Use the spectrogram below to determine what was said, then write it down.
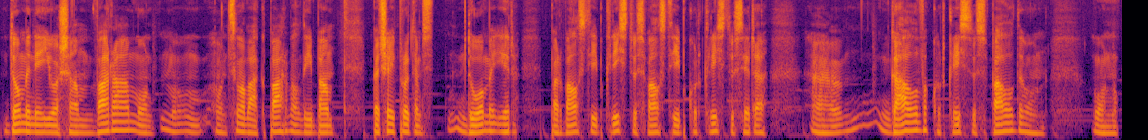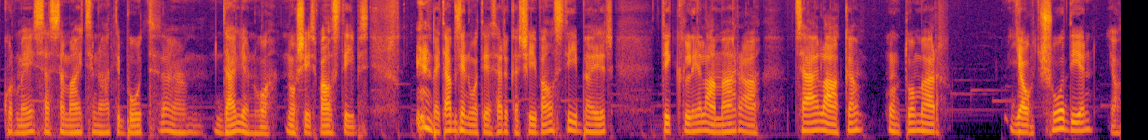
dominējošām varām un, un, un cilvēku pārvaldībām, bet šeit, protams, doma ir par valstību, Kristus valstību, kur Kristus ir uh, galva, kur Kristus valda un, un kur mēs esam aicināti būt um, daļa no, no šīs valstības. Bet apzinoties arī, ka šī valstība ir tik lielā mērā cēlāka un tomēr jau šodien, jau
